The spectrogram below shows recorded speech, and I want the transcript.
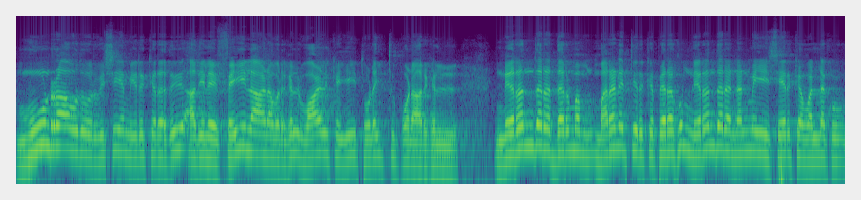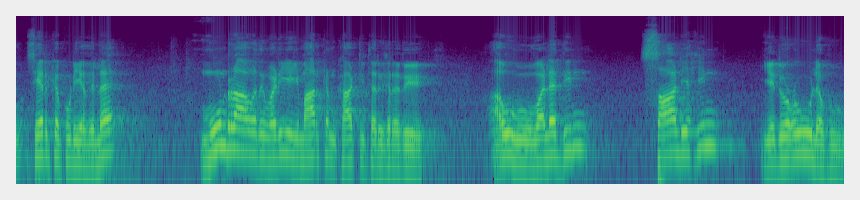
மூன்றாவது ஒரு விஷயம் இருக்கிறது அதிலே ஃபெயில் ஆனவர்கள் வாழ்க்கையை தொலைத்து போனார்கள். நிரந்தர தர்மம் மரணத்திற்கு பிறகும் நிரந்தர நன்மையை சேர்க்க வல்ல சேர்க்கக்கூடியதில் மூன்றாவது வழியை மார்க்கம் காட்டி தருகிறது. அவ் வலதின் சாலிஹின் எதுலகு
